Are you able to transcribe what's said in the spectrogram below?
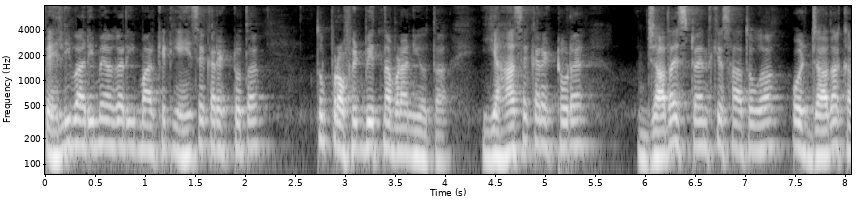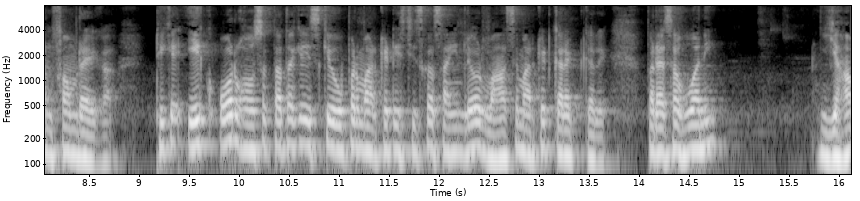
पहली बारी में अगर मार्केट यहीं से करेक्ट होता तो प्रॉफिट भी इतना बड़ा नहीं होता। यहाँ से करेक्ट हो रहा है ज़्यादा स्ट्रेंथ के साथ होगा और ज़्यादा कंफर्म रहेगा। ठीक है एक और हो सकता था कि इसके ऊपर मार्केट इस चीज़ का साइन ले और वहाँ से मार्केट करेक्ट करे पर ऐसा हुआ नहीं। यहाँ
